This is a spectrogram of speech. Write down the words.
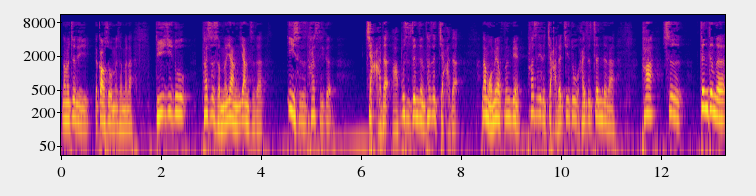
那么这里要告诉我们什么呢？敌基督他是什么样样子的？意思是它是一个假的啊，不是真正，它是假的。那么我们要分辨，它是一个假的基督还是真的呢？它是真正的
